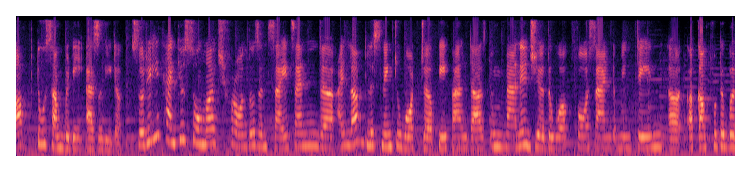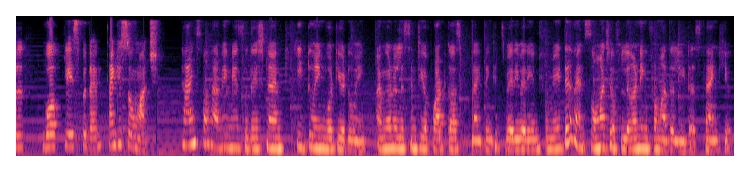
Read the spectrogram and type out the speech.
up to somebody as a leader. So, really, thank you so much for all those insights. And uh, I loved listening to what uh, PayPal does to manage uh, the workforce and maintain uh, a comfortable workplace for them. Thank you so much. Thanks for having me, Sudeshna, and keep doing what you're doing. I'm going to listen to your podcast, and I think it's very, very informative and so much of learning from other leaders. Thank you.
